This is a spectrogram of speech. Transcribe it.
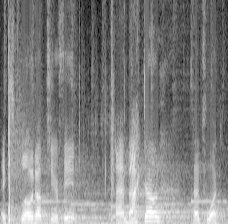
explode up to your feet, and back down. That's one.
